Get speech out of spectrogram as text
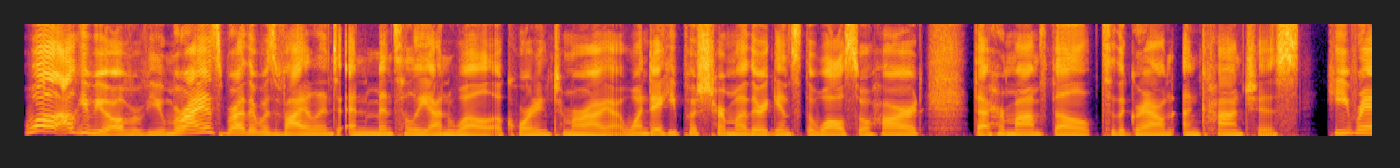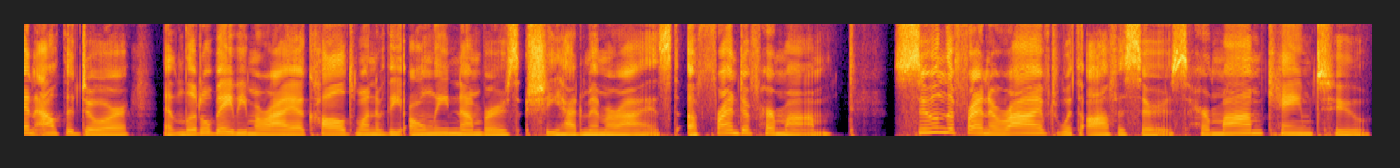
well, I'll give you an overview. Mariah's brother was violent and mentally unwell, according to Mariah. One day he pushed her mother against the wall so hard that her mom fell to the ground unconscious. He ran out the door, and little baby Mariah called one of the only numbers she had memorized, a friend of her mom. Soon the friend arrived with officers. Her mom came too.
